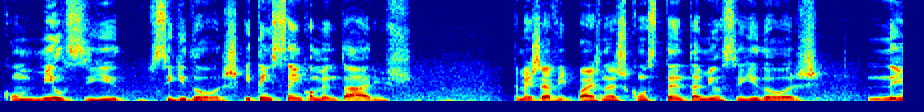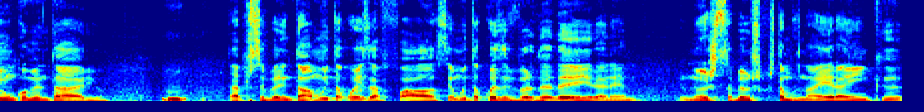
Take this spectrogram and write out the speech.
com mil seguidores e tem 100 comentários. Também já vi páginas com 70 mil seguidores, nenhum comentário. Está a perceber? Então há muita coisa falsa, é muita coisa verdadeira, né? Nós sabemos que estamos na era em que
